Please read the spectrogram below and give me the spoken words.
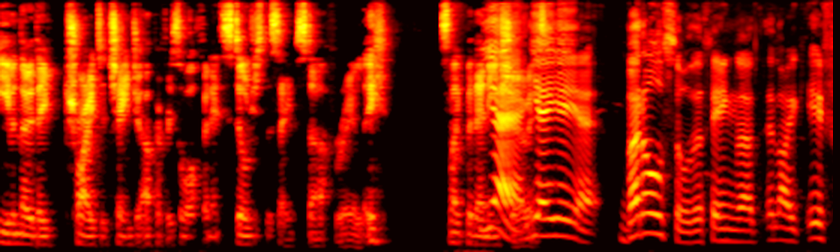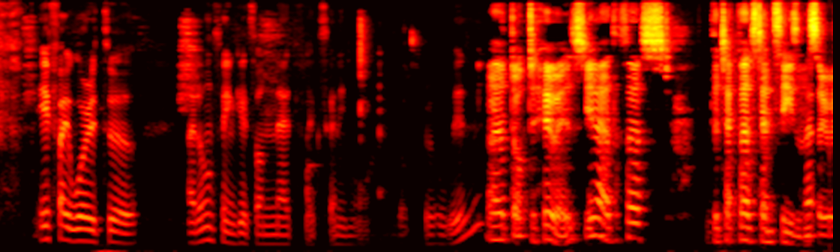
Even though they try to change it up every so often, it's still just the same stuff, really. It's like with any yeah, show. It's, yeah, yeah, yeah. But also the thing that like if if I were to, I don't think it's on Netflix anymore. Doctor Who is it? Uh, Doctor Who is yeah the first the te- first ten seasons, so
